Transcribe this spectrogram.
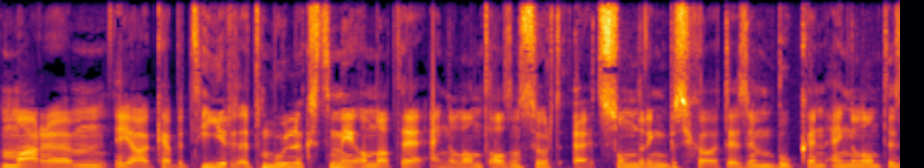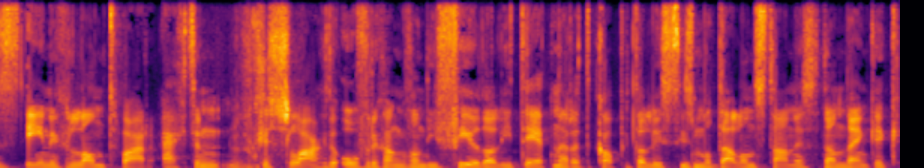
Maar um, ja, ik heb het hier het moeilijkst mee, omdat hij Engeland als een soort uitzondering beschouwt in zijn boek. En Engeland is het enige land waar echt een geslaagde overgang van die feudaliteit naar het kapitalistisch model ontstaan is. Dan denk ik,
